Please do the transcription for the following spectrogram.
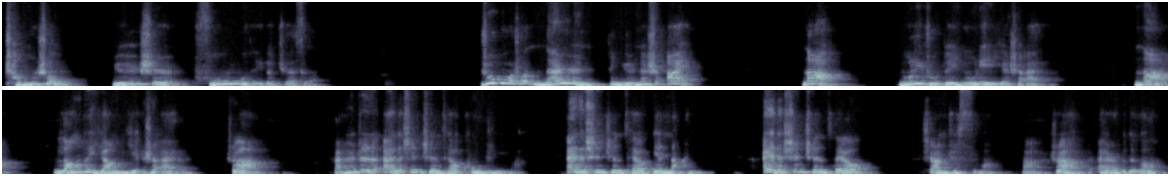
承受，女人是服务的一个角色。如果说男人对女人的是爱，那。奴隶主对奴隶也是爱，那狼对羊也是爱，是吧？反正这是爱的深沉才要控制你嘛，爱的深沉才要鞭打你，爱的深沉才要想让你去死嘛，啊，是吧？爱而不得嘛。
